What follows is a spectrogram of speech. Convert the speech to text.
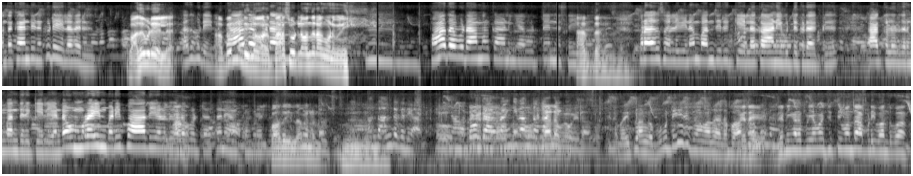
அந்த கேண்டீனுக்கு இடையில வருது. அப்ப அது விட இல்லை. அது விடையில அப்போ என்ன ஒன்று மினி பாதை விடாமல் காணியை விட்டு என்ன செய்ய அதுதான் பிறகு சொல்லுவீனம் வந்திருக்கையில காணி விட்டு கிடக்கு. ஆக்கள் ஒரு தரம் வந்திருக்கையிலேண்டா முறையின்படி பாதி எழுதி விடப்பட்டா தானே ஆக்கள். பாதை இல்லாம நல்லது அந்த அந்த கிடையாது நாங்க ரோட்டால் இறங்கி வந்தோம் இப்ப அங்க பூட்டி இருக்கோம் அதில் பார்க்க இது நீங்கள் அப்படியே சுத்தி வந்தா அப்படி வந்து வாங்க.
